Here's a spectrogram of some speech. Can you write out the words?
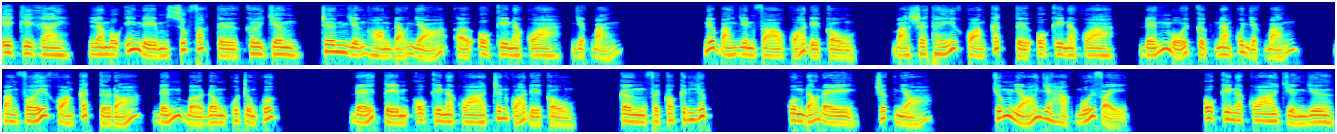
Ikigai là một ý niệm xuất phát từ cư dân trên những hòn đảo nhỏ ở Okinawa, Nhật Bản. Nếu bạn nhìn vào quả địa cầu, bạn sẽ thấy khoảng cách từ Okinawa đến mũi cực nam của Nhật Bản bằng với khoảng cách từ đó đến bờ đông của Trung Quốc. Để tìm Okinawa trên quả địa cầu, cần phải có kính lúp. Quần đảo này rất nhỏ. Chúng nhỏ như hạt muối vậy. Okinawa dường như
